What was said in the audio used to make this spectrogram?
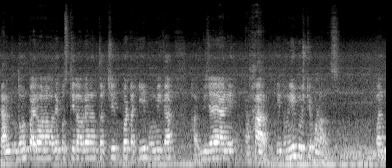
कारण की दोन पैलवानामध्ये कुस्ती लावल्यानंतर चितपट ही भूमिका हा विजय आणि हार ही दोन्ही गोष्टी होणारच. पण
